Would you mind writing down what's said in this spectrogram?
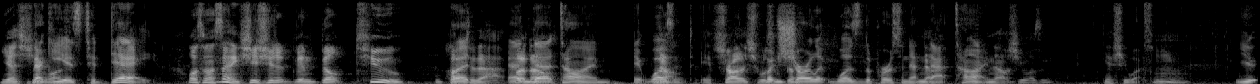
yes, she Becky was. is today. Well, that's what I'm saying. She should have been built to But up to that. at no. that time, it wasn't. No. If, Charlotte, she but wasn't. built- Charlotte was the person at No. that time. No, she wasn't. Yes, she was. Mm. You.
